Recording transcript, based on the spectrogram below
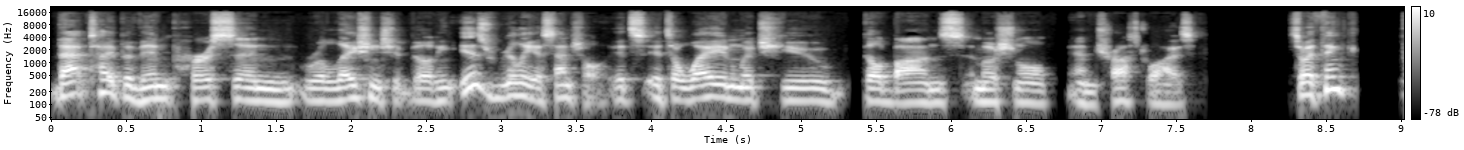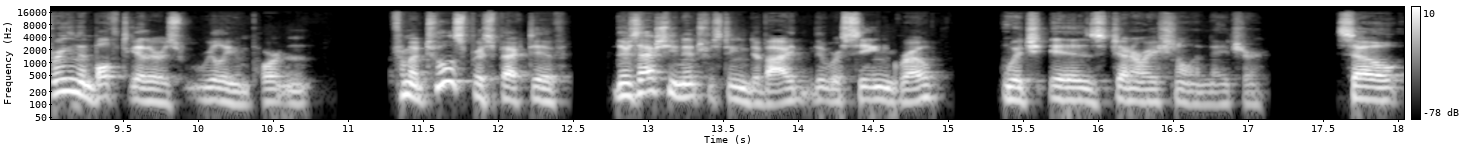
That type of in-person relationship building is really essential. It's it's a way in which you build bonds, emotional and trust-wise. So I think bringing them both together is really important. From a tools perspective, there's actually an interesting divide that we're seeing grow, which is generational in nature. So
